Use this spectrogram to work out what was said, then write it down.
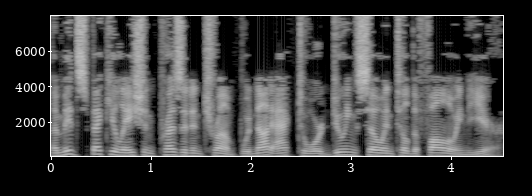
Amid speculation President Trump would not act toward doing so until the following year.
